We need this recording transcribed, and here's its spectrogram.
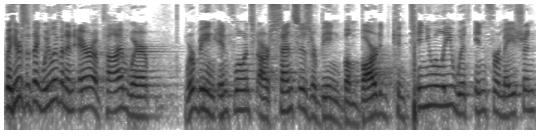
But here's the thing we live in an era of time where we're being influenced, our senses are being bombarded continually with information,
